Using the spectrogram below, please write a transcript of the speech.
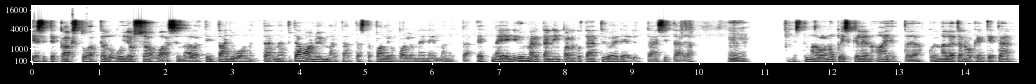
ja sitten 2000-luvun jossain vaiheessa me alettiin tajua, että meidän pitää vaan ymmärtää tästä paljon paljon enemmän, että, että me ei ymmärretä niin paljon kuin tämä työ edellyttää sitä. Ja, mm. ja sitten mä aloin opiskelemaan aihetta ja kun en mä löytänyt oikein ketään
